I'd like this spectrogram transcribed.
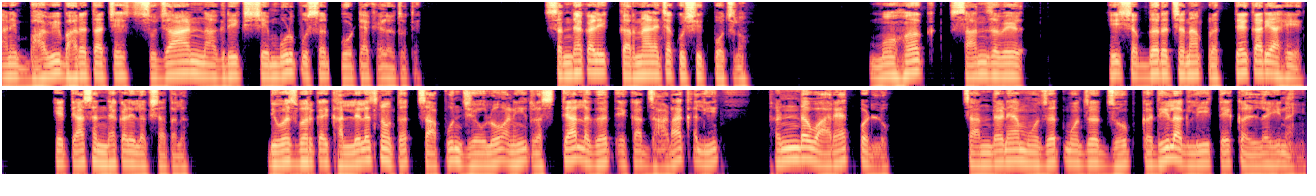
आणि भावी भारताचे सुजाण नागरिक शेंबूड पुसत गोट्या खेळत होते. संध्याकाळी कर्नाळ्याच्या कुशीत पोचलो. मोहक सांजवेळ ही शब्दरचना प्रत्ययकारी आहे हे त्या संध्याकाळी लक्षात आलं. दिवसभर काही खाल्लेलंच नव्हतं चापून जेवलो आणि रस्त्यालगत एका झाडाखाली थंड वाऱ्यात पडलो. चांदण्या मोजत मोजत झोप कधी लागली ते कळलंही नाही.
